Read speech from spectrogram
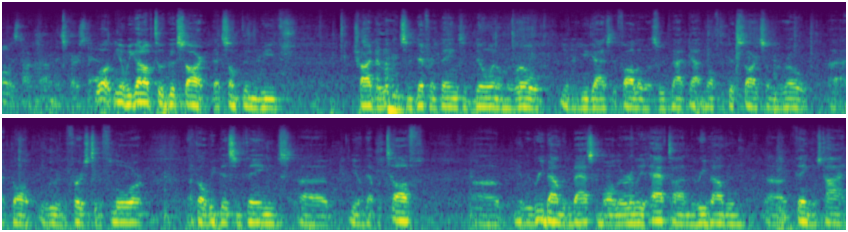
always talk about in this first half? Well, you know, we got off to a good start. That's something we've tried to look at some different things of doing on the road. You know, you guys that follow us, we've not gotten off the good starts on the road. I, I thought you know, we were the first to the floor. I thought we did some things, uh, you know, that were tough. Uh, you know, we rebounded the basketball early at halftime. The rebounding uh, thing was tied,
